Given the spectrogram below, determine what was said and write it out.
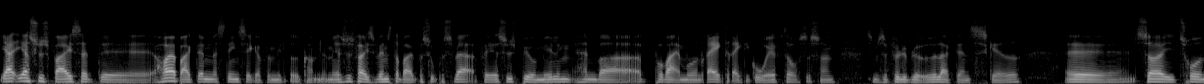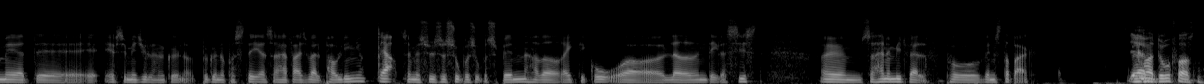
Jeg, jeg synes faktisk, at øh, højre bak, den er stensikker for mit vedkommende. Men jeg synes faktisk, at venstre bak var super svær, for jeg synes, Bio Milling, han var på vej mod en rigtig, rigtig god efterårssæson, som selvfølgelig blev ødelagt af hans skade. Øh, så i tråd med, at øh, FC Midtjylland begynder, begynder at præstere, så har jeg faktisk valgt Paulinho, Ja. som jeg synes er super, super spændende, har været rigtig god og lavet en del assist. Øh, så han er mit valg på venstre bak. Hvem har du, Fossen?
